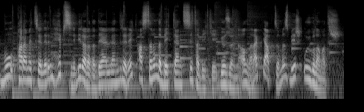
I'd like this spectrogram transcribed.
bu parametrelerin hepsini bir arada değerlendirerek hastanın da beklentisi tabii ki göz önüne alınarak yaptığımız bir uygulamadır.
